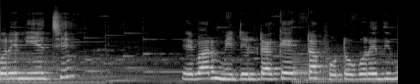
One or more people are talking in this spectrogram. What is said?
করে নিয়েছি। এবার মিডিলটাকে একটা ফোটো করে দিব।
